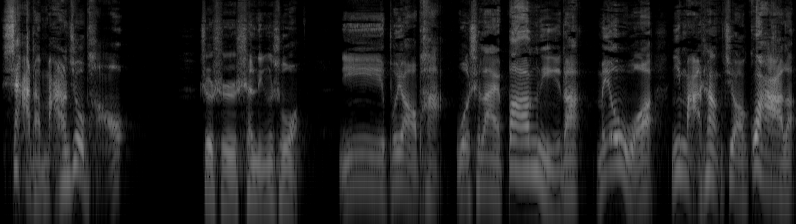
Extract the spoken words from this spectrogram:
吓得马上就跑。这时神灵说。你不要怕，我是来帮你的。没有我，你马上就要挂了。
